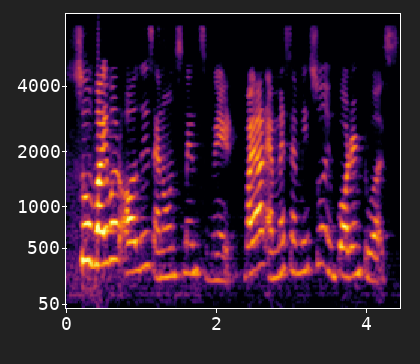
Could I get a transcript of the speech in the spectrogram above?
So why were all these announcements made? Why are MSMEs so important to us?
